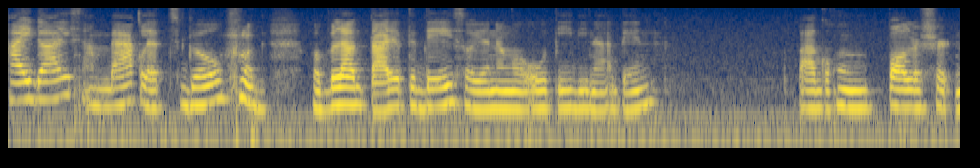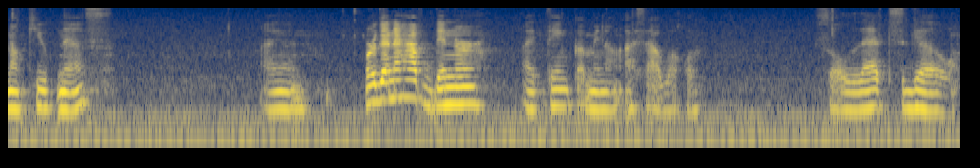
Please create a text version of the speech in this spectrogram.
Hi guys, I'm back. Let's go. Mag-vlog tayo today. So, yan ang OOTD natin. Bago kong polo shirt na cuteness. Ayun. We're gonna have dinner. I think kami ng asawa ko. So, let's go.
